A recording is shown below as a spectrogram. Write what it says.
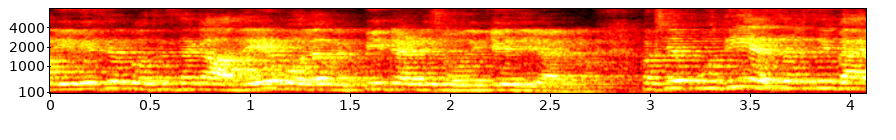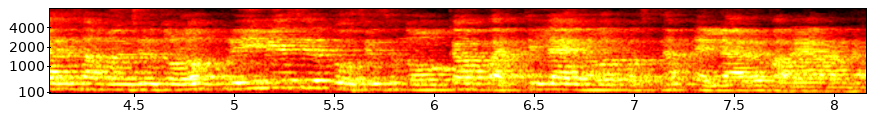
പ്രീവിയസ് ഇയർ ക്വസ്റ്റ്യൻസ് ഒക്കെ അതേപോലെ റിപ്പീറ്റ് ആയിട്ട് ചോദിക്കുകയും ചെയ്യായിരുന്നു പക്ഷെ പുതിയ എസ് എൽ സി ബാച്ചിനെ സംബന്ധിച്ചിടത്തോളം പ്രീവിയസ് ഇയർ ക്വസ്റ്റ്യൻസ് നോക്കാൻ പറ്റില്ല എന്നുള്ള പ്രശ്നം എല്ലാവരും പറയാറുണ്ട്.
